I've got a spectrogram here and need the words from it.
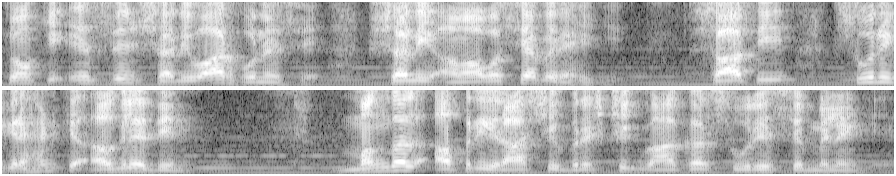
क्योंकि इस दिन शनिवार होने से शनि अमावस्या भी रहेगी। साथ ही सूर्य ग्रहण के अगले दिन मंगल अपनी राशि वृश्चिक में आकर सूर्य से मिलेंगे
